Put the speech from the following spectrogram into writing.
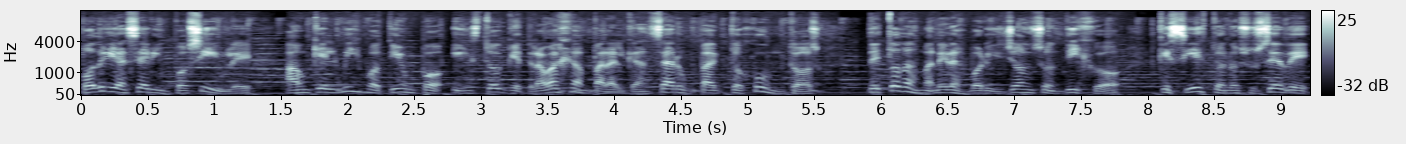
podría ser imposible, aunque al mismo tiempo instó que trabajan para alcanzar un pacto juntos de todas maneras, Boris Johnson dijo que si esto no sucede,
